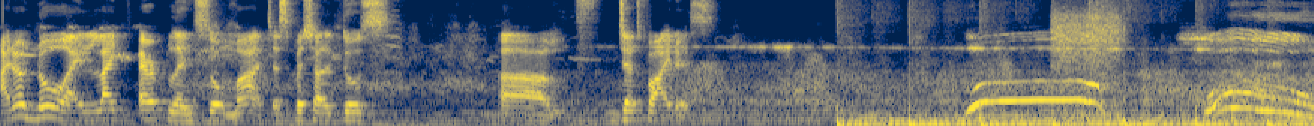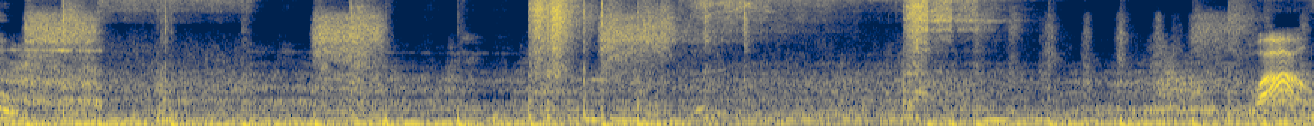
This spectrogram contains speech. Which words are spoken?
I don't know, I like airplanes so much, especially those um, jet fighters. Woo! Woo! Wow.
